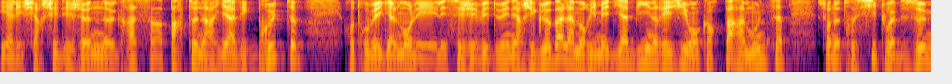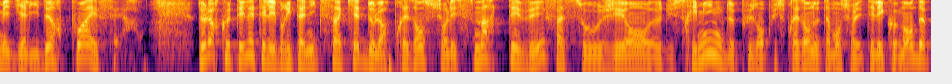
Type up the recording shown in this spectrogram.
et aller chercher des jeunes grâce à un partenariat avec Brut. Retrouvez également les, CGV de Énergie Globale, Amaury Media, Bein Régie ou encore Paramount sur notre site web themedialeader.fr. De leur côté, les télé britanniques s'inquiètent de leur présence sur les smart TV face aux géants euh, du streaming, de plus en plus présents notamment sur les télécommandes.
